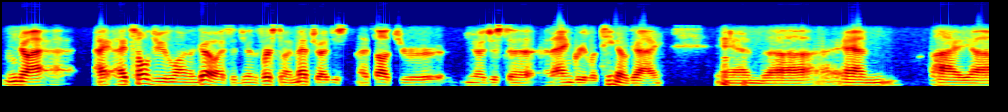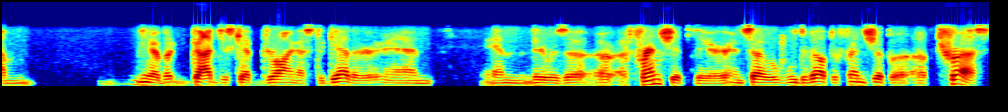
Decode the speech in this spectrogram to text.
you know, I, I, I told you long ago, I said, you know, the first time I met you, I just, I thought you were, you know, just a, an angry Latino guy. and, uh, and I, um, you know, but God just kept drawing us together and, and there was a, a, friendship there, and so we developed a friendship of, of trust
